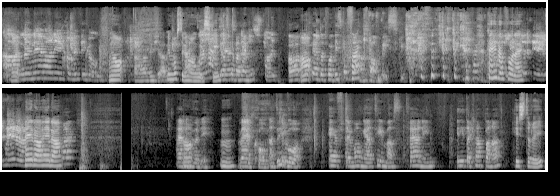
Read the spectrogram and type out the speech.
Ja, men nu har ni kommit igång. ja, Ja, nu kör vi. nu måste vi ha en whisky. Jag ska bara hem. hem. Ja, Ja. du ska hämta två. Vi ska fan Tack. ta en whisky. Hej då på dig. Hej då. Hej då, hej då. Tack. Nej men Ja. hörni, Mm. välkomna till vår efter många timmars träning hitta knapparna. Hysteri,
